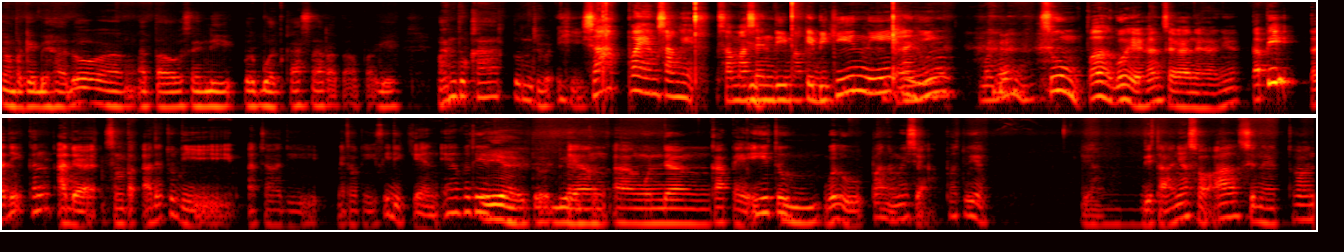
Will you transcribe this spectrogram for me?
cuma pakai BH doang atau Sandy berbuat kasar atau apa gitu. Bantu kartun coba. Ih, siapa yang sange sama Sandy make bikini anjing? Makanya. Sumpah gue heran seheran-herannya Tapi tadi kan ada sempat ada tuh di acara di Metro TV di KNE apa tuh ya? iya itu dia. Yang eh, ngundang KPI itu Hmm. gue lupa namanya siapa tuh ya. Yang ditanya soal sinetron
